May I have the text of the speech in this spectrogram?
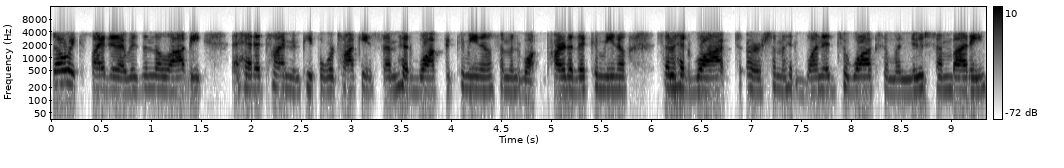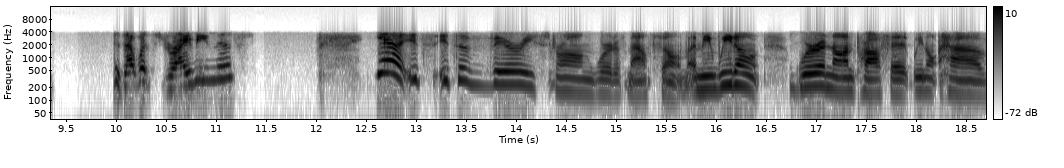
so excited. I was in the lobby ahead of time, and people were talking. Some had walked the Camino, some had walked part of the Camino, some had walked, or some had wanted to walk. Someone knew somebody. Is that what's driving this? Yeah, it's it's a very strong word of mouth film. I mean, we don't we're a nonprofit. We don't have,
